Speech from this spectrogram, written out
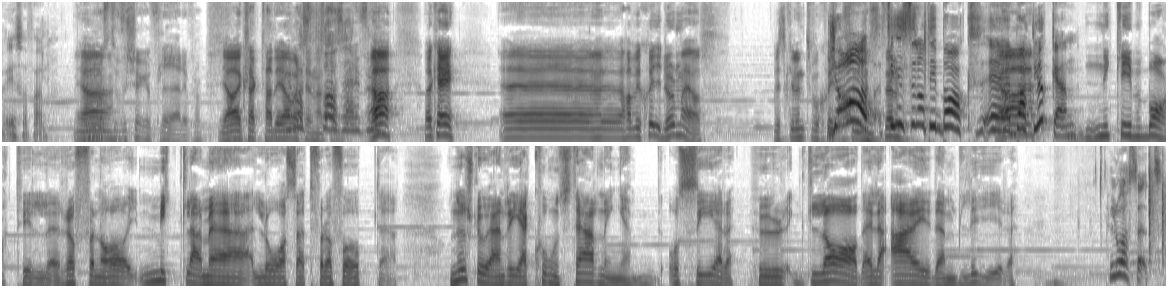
då i så fall. Ja, måste försöka fly härifrån. ja exakt, hade jag Vi varit den här härifrån. Ja, okej. Eh, har vi skidor med oss? Vi skulle inte få Ja! skidsemester. Finns det något i bak, eh, Ja. bakluckan? Ni kliver bak till ruffen och micklar med låset för att få upp det. Nu slår jag en reaktionstävling och ser hur glad eller arg den blir. Låset.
